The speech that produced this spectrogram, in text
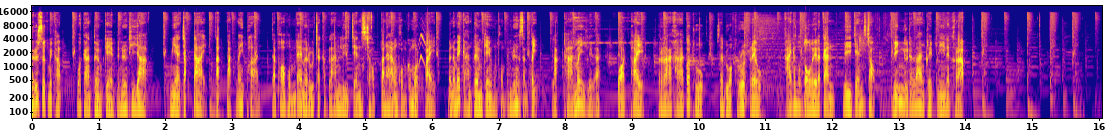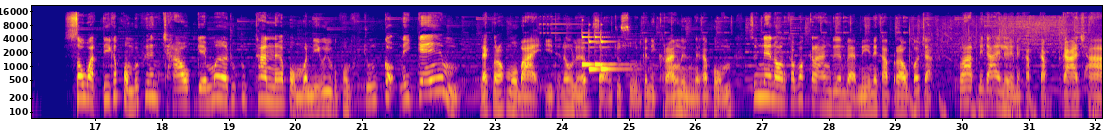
ยรู้สึกไหมครับ ว่าการเติมเกมเป็นเรื่องที่ยาก เมียจับได้ตัดปัดไม่ผ่าน แต่พอผมได้มารู้จักกับร้าน Legends Shop ปัญหาของผมก็หมดไป มันทำให้การเติมเกมของผมเป็นเรื่องสันติ หลักฐานไม่เหลือ ปลอดภัย ราคาก็ถูกสะดวกรวดเร็ว ขายกันตรงๆเลยและกัน Legends Shop ลิงก์อยู่ด้านล่างคลิปนี้นะครับสวัสดีครับผมเพื่อนๆชาวเกมเมอร์ทุกๆทท่านนะครับผมวันนี้ก็อยู่กับผมจุงโกะในเกม l a g n a r o k Mobile Eternal Love 2.0 กันอีกครั้งหนึ่งนะครับผม ซึ่งแน่นอนครับว่ากลางเดือนแบบนี้นะครับ เราก็จะพลาดไม่ได้เลยนะครับ กับกาชา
